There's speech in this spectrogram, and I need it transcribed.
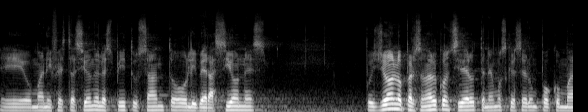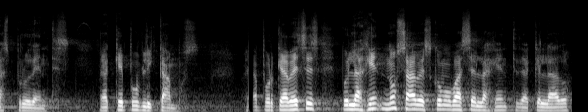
eh, o manifestación del Espíritu Santo, o liberaciones, pues yo en lo personal considero tenemos que ser un poco más prudentes. ¿A ¿Qué publicamos? Porque a veces pues la gente no sabes cómo va a ser la gente de aquel lado,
